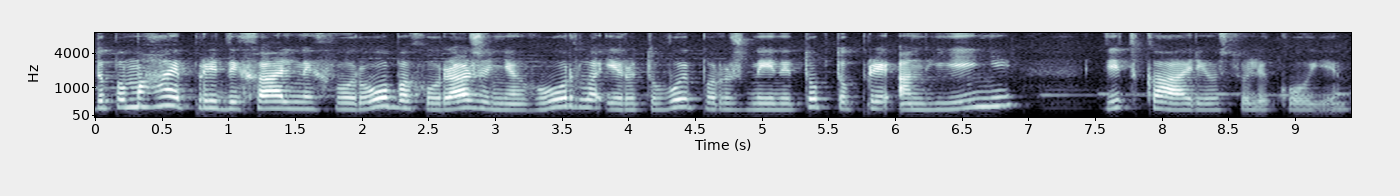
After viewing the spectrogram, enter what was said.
Допомагає при дихальних хворобах, ураженнях горла і ротової порожнини, тобто при ангіні від каріусу лікує.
